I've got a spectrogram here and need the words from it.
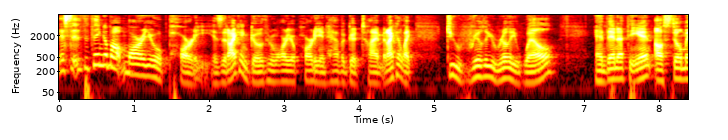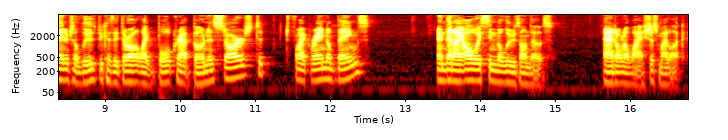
This the thing about Mario Party is that I can go through Mario Party and have a good time, and I can like do really really well, and then at the end I'll still manage to lose because they throw out like bullcrap bonus stars to for like random things, and then I always seem to lose on those, and I don't know why. It's just my luck.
